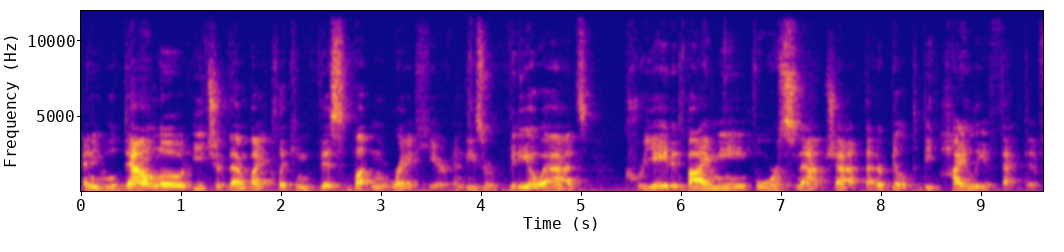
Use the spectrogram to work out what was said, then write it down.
and you will download each of them by clicking this button right here. And these are video ads created by me for Snapchat that are built to be highly effective.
